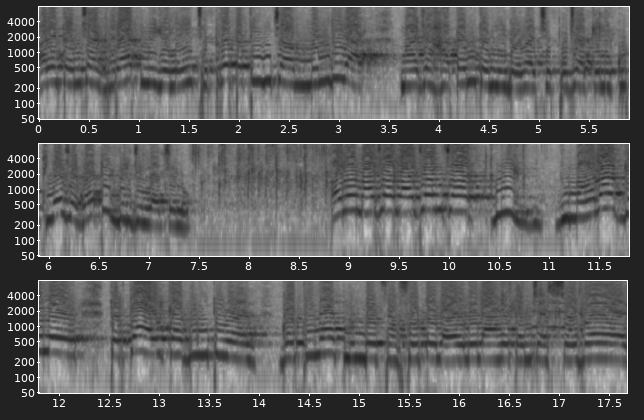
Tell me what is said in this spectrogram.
अरे त्यांच्या घरात मी गेले छत्रपतींच्या मंदिरात माझ्या हाताने त्यांनी देवाची पूजा केली. कुठल्या जगातील बीड जिल्ह्याचे लोक? अरे माझ्या राजांच्या मी महालात गेले तर त्या एका भिंतीवर गोपीनाथ मुंडेचा फोटो लावलेला आहे त्यांच्यासोबत.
